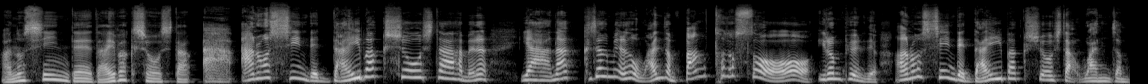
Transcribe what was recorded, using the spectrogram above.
あのシーンで大爆笑した。 아, 아노 씨인데 나이박쇼시다 하면은 야, 나 그 장면에서 완전 빵 터졌어. 이런 표현이 돼요. 아노 씨인데 나이박쇼시다 완전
